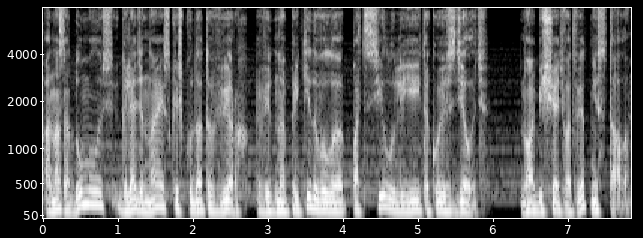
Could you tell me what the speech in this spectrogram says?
Она задумалась, глядя наискось куда-то вверх, видно, прикидывала, под силу ли ей такое сделать но обещать в ответ не стала.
